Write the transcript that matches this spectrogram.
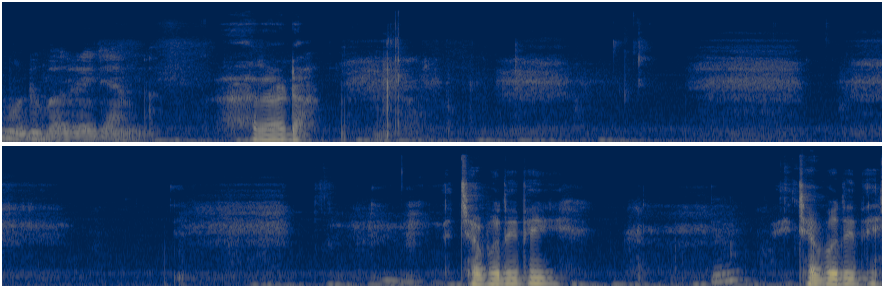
મોઢું બગડી જાય એમનું રડો ઈચ્છા પૂરી થઈ? ઈચ્છા પૂરી થઈ.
